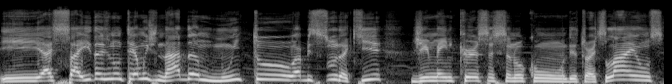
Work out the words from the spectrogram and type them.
E as saídas não temos nada muito absurdo aqui. Jermaine Curse assinou com o Detroit Lions.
